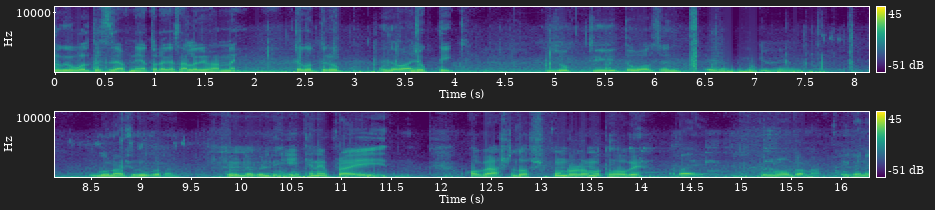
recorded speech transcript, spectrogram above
লোকে বলতেছে যে আপনি এত টাকা স্যালারি পান নাই। এটা কতটুকু এই যে যুক্তি তো বলছেন এখান থেকে বিল্ডিং গোনা শুরু করেন। বিল্ডিং এইখানে প্রায় হবে আটশো দশ পনেরোটার মতো হবে। ভাই পনেরোটা না এখানে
